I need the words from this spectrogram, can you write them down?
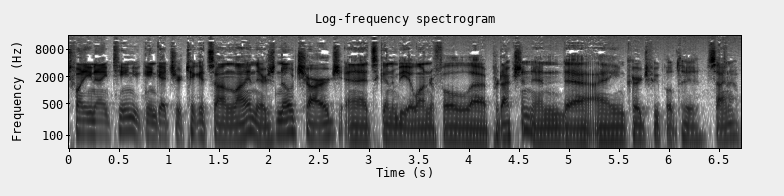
2019. You can get your tickets online. There's no charge, and it's going to be a wonderful uh, production. And uh, I encourage people to sign up.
